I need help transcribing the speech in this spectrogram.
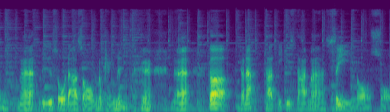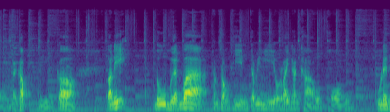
2 นะฮะหรือโซดา 2 น้ำแข็ง1นะฮะก็ ชนะทาจิกิสถานมา 4 ต่อ 2 นะครับ นี่ก็ตอนนี้ดูเหมือนว่าทั้งสองทีมจะไม่มีรายงานข่าวของผู้เล่น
